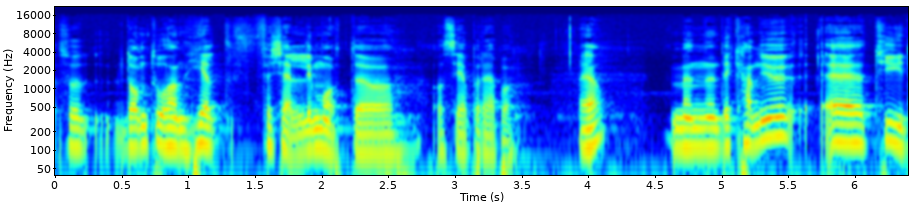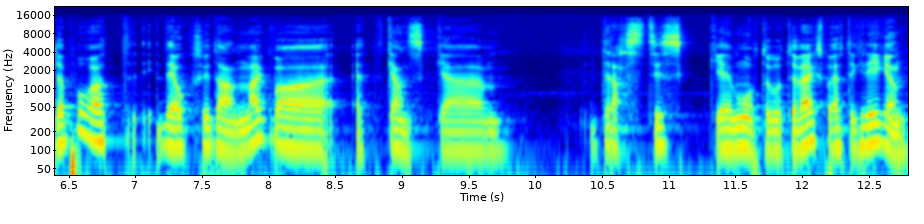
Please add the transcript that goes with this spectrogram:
så de to har en helt forskjellig måte å, å se på det på. Ja. Men det kan jo eh, tyde på at det også i Danmark var et ganske drastisk eh, måte å gå til verks på etter krigen.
